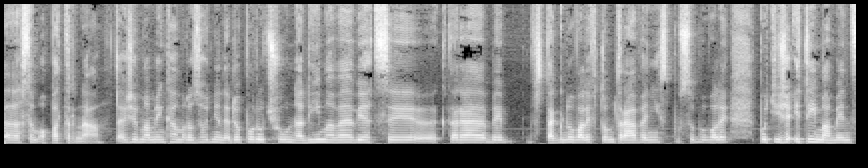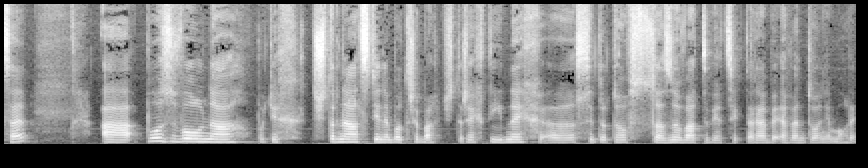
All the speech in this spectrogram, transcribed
uh, jsem opatrná. Takže maminkám rozhodně nedoporučuji nadýmavé věci, které by stagnovaly v tom trávení, způsobovaly potíže i té mamince a pozvolna po těch 14 nebo třeba čtyřech týdnech eh, si do toho vsazovat věci, které by eventuálně mohly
